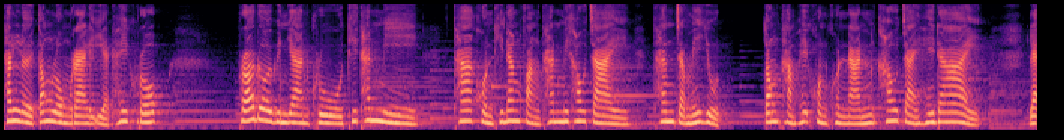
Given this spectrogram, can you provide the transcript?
ท่านเลยต้องลงรายละเอียดให้ครบ เพราะโดยวิญญาณครูที่ท่านมี ถ้าคนที่นั่งฟังท่านไม่เข้าใจ ท่านจะไม่หยุด ต้องทำให้คนคนนั้นเข้าใจให้ได้ และ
